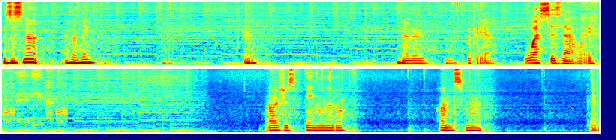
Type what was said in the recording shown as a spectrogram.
Is this not something? Okay. Never. Okay, yeah. West is that way. I was just being a little unsmart. Okay.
